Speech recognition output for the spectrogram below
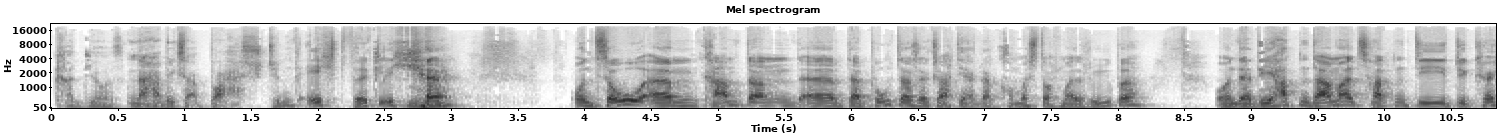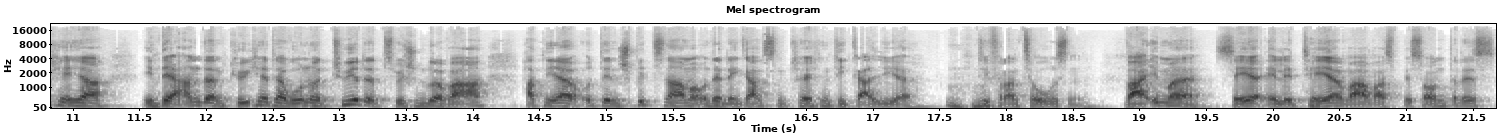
Grandios. Und da habe ich gesagt, boah, stimmt echt, wirklich? Mhm. Und so ähm, kam dann äh, der Punkt, dass er gesagt hat, ja, da kommen wir doch mal rüber. Und äh, die hatten damals, hatten die, die Köche ja in der anderen Küche, da wo nur Tür dazwischen nur war, hatten ja den Spitznamen unter den ganzen Köchen die Gallier, mhm. die Franzosen. War immer sehr elitär, war was Besonderes.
